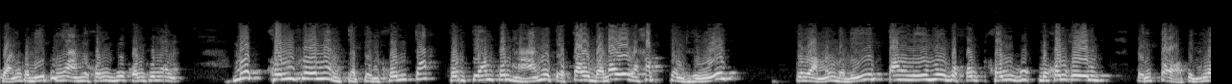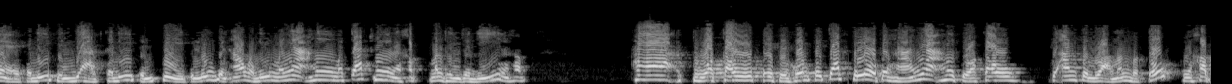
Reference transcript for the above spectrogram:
ขวัญก็ดีไปเนี่ยให้คนผู้คนผู้นั้นน่ะบุคคลผู้นั้นจะเป็นคนจัดคนเตรียมคนหาให้ตัวเก่าบ่ได้นะครับเป็นถือเป็นว่ามันบ่ดีต้องมีให้บุคคลคนบุคคลอื่นเป็นป่อเป็นแม่ก็ดีเป็นญาติก็ดีเป็นปีเป็นลุงเป็นเอาก็ดีมาเนี่ยให้มาจัดให้นะครับ มันถึงจะดีนะครับถ้าตัวเก่าไปเป็นคนไปจัดไปโลกไปหาเนี่ยให้ตัวเก่าที่อันเป็นว่ามันบ่โต๊ะนะครับ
